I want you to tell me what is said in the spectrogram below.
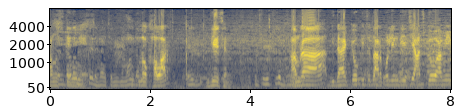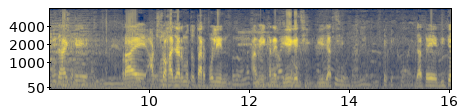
মানুষকে নিয়ে শুকনো খাওয়ার দিয়েছেন। আমরা বিধায়ককেও কিছু তারপলিন দিয়েছি। আজকেও আমি বিধায়ককে প্রায় আটশো হাজার মতো তারপলিন আমি এখানে দিয়ে গেছি দিয়ে যাচ্ছি। যাতে দিতে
